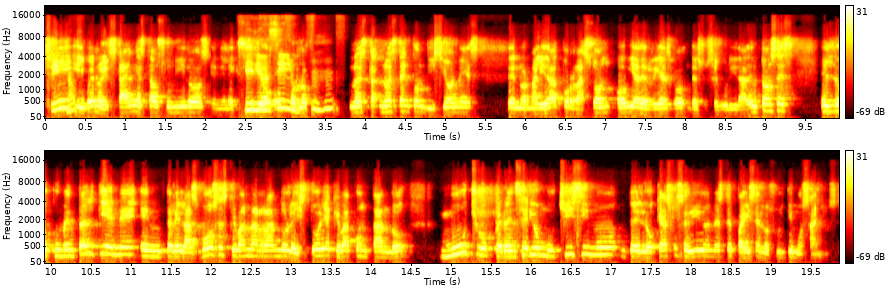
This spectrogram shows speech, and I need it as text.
Sí, y bueno, está en Estados Unidos en el exilio. no, está, no está en condiciones de normalidad por razón obvia de riesgo de su seguridad. Entonces, el documental tiene entre las voces que van narrando la historia que va contando mucho, pero en serio muchísimo de lo que ha sucedido en este país en los últimos años.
